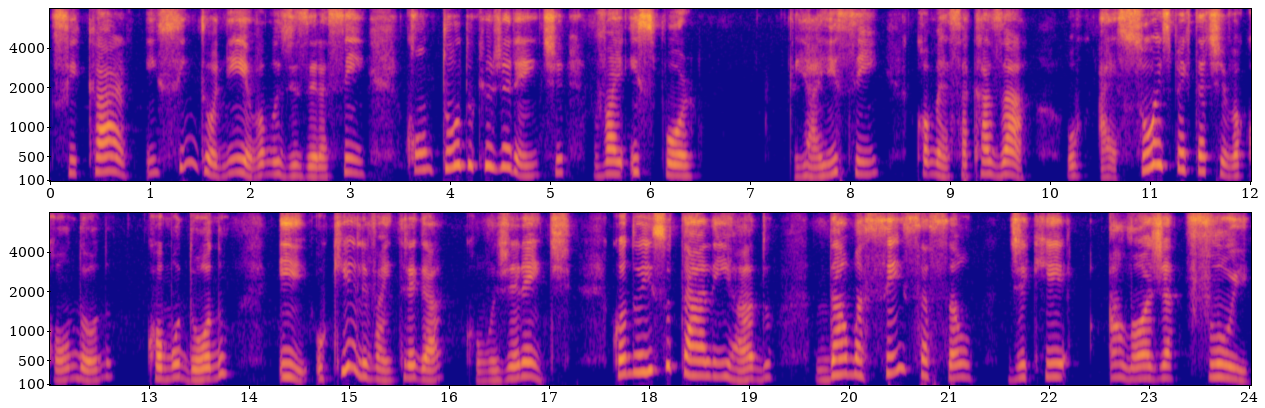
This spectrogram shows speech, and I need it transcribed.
ficar em sintonia, vamos dizer assim, com tudo que o gerente vai expor. E aí sim começa a casar a sua expectativa com o dono, como dono, e o que ele vai entregar como gerente. Quando isso está alinhado, dá uma sensação de que a loja flui.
